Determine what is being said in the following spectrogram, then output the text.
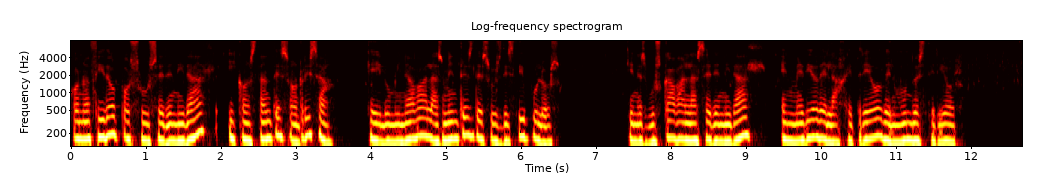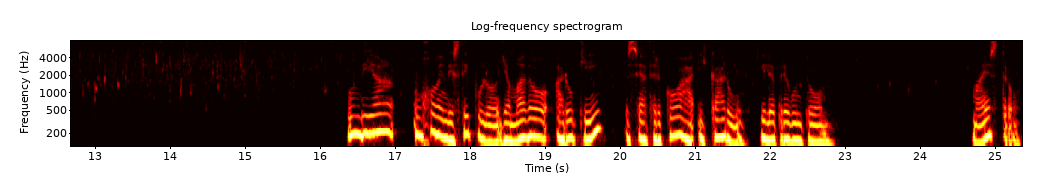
conocido por su serenidad y constante sonrisa que iluminaba las mentes de sus discípulos, quienes buscaban la serenidad en medio del ajetreo del mundo exterior. Un día, un joven discípulo llamado Aruki se acercó a Ikaru y le preguntó, Maestro,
